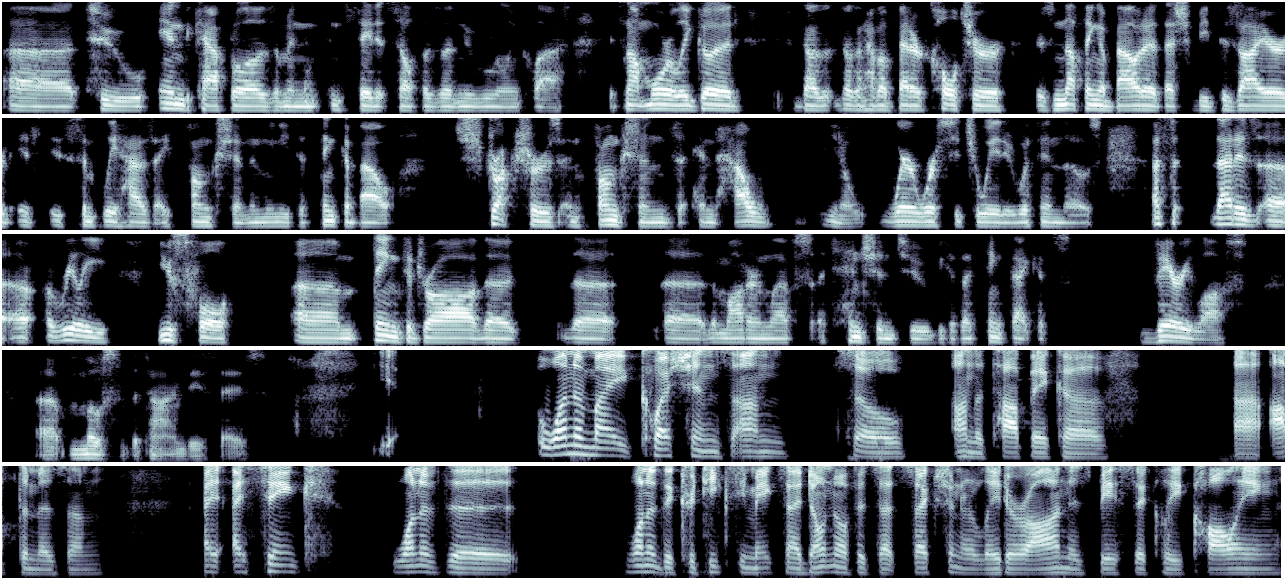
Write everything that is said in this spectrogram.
uh, to end capitalism and, and, state itself as a new ruling class. It's not morally good. It doesn't doesn't have a better culture. There's nothing about it that should be desired. It, it simply has a function, and we need to think about structures and functions and how you know where we're situated within those. That's that is a, a really useful um, thing to draw the the uh, the modern left's attention to because I think that gets very lost uh, most of the time these days. Yeah, one of my questions on so on the topic of uh, optimism, I, I think one of the one of the critiques he makes, I don't know if it's that section or later on, is basically calling,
